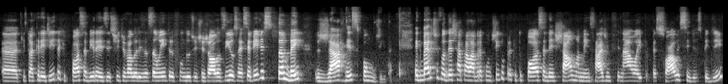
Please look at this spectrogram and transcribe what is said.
uh, que tu acredita que possa vir a existir de valorização entre os fundos de tijolos e os recebíveis, também já respondida. Egbert, vou deixar a palavra contigo para que tu possa deixar uma mensagem final aí para o pessoal e se despedir.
